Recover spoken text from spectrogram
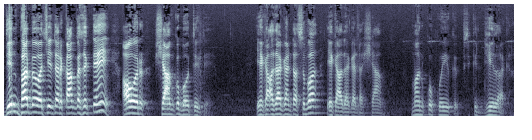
दिन भर में वो अच्छी तरह काम कर सकते हैं और शाम को बहुत सीखते हैं। एक आधा घंटा सुबह, एक आधा घंटा शाम। मन को कोई ढील रखना।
